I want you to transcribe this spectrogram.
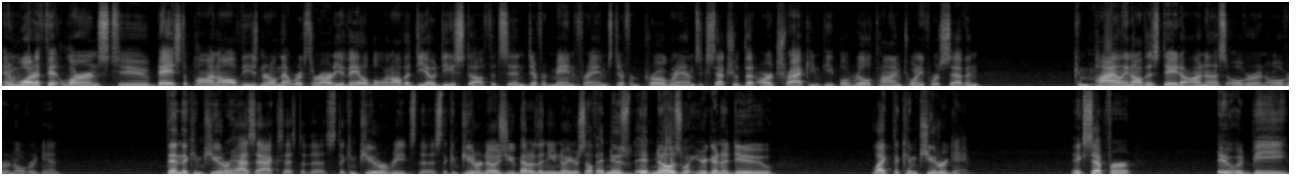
and what if it learns to based upon all these neural networks that are already available and all the DoD stuff that's in different mainframes, different programs, etc. that are tracking people real time 24/7 compiling all this data on us over and over and over again. Then the computer has access to this. The computer reads this. The computer knows you better than you know yourself. It knows it knows what you're going to do like the computer game. Except for it would be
